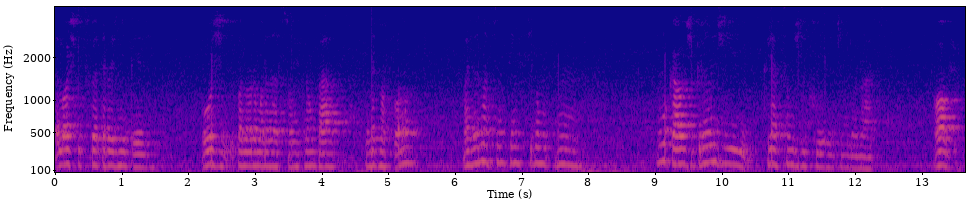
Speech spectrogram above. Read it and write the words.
É lógico que isso foi até 2013. Hoje o panorama das ações não está da mesma forma, mas mesmo assim tem sido um, um, um local de grande criação de riqueza de milionários. Óbvio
